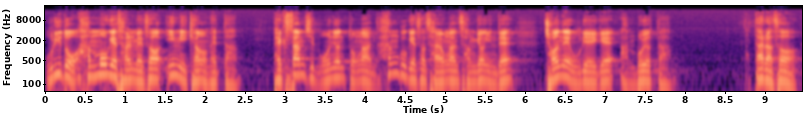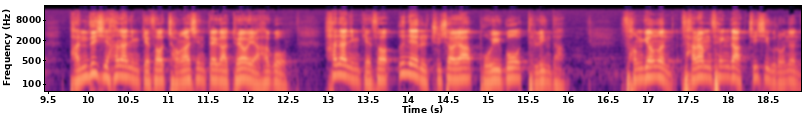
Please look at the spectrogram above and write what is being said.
우리도 한목의 삶에서 이미 경험했다. 135년 동안 한국에서 사용한 성경인데 전에 우리에게 안 보였다. 따라서 반드시 하나님께서 정하신 때가 되어야 하고 하나님께서 은혜를 주셔야 보이고 들린다. 성경은 사람 생각, 지식으로는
